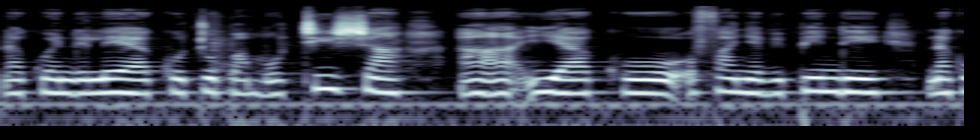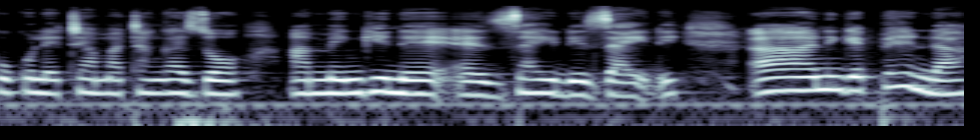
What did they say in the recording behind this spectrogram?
na kuendelea kutupa motisha uh, ya kufanya vipindi na kukuletea matangazo uh, mengine eh, zaidi zaidi. Uh, ningependa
